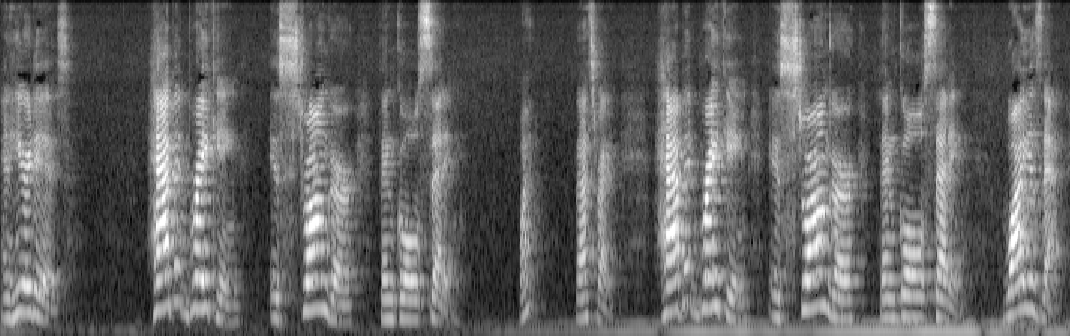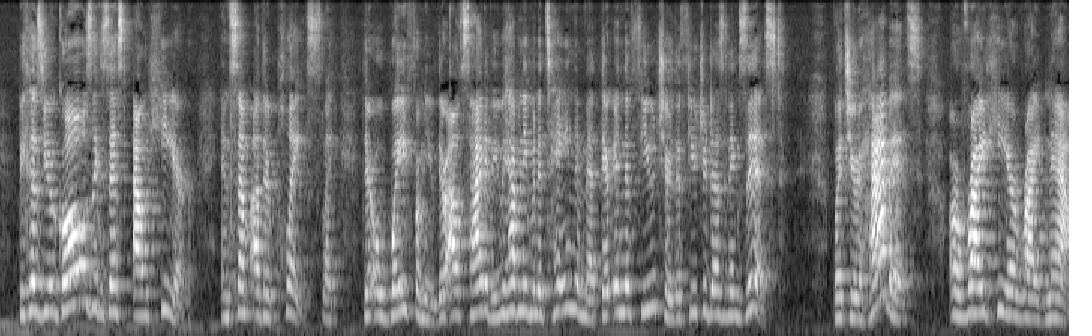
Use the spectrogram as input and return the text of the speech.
And here it is. Habit breaking is stronger than goal setting. What? That's right. Habit breaking is stronger than goal setting. Why is that? Because your goals exist out here in some other place. Like they're away from you, they're outside of you. You haven't even attained them yet. They're in the future. The future doesn't exist. But your habits are right here, right now.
